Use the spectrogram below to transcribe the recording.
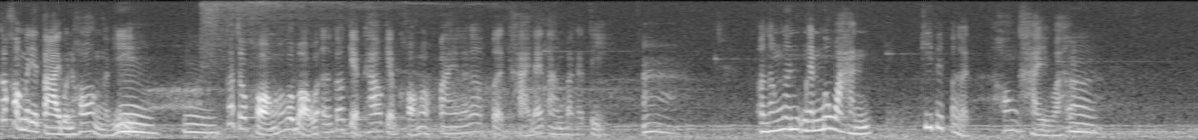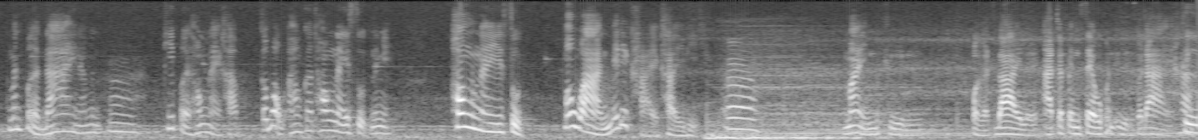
ก็เขาไม่ได้ตายบนห้องอะพี่อืมอืมก็เจ้าของเขาก็บอกว่าเออก็เก็บข้าวเก็บของออกไปแล้วก็เปิดขายได้ตามปกติอ่าเออแล้วงั้นงั้นเมื่อวาน พี่ไปเปิดห้องใครวะเออ มันเปิดได้นะมันอ่าพี่เปิดห้องไหนครับ ก็บอกเอาก็ห้องในสุดนี่ไงห้องในสุดเมื่อวานไม่ได้ขายใครพี่ เออ ไม่เมื่อคืนเปิดได้เลย อาจจะเป็นเซลล์คนอื่นก็ได้ ครับ คือ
